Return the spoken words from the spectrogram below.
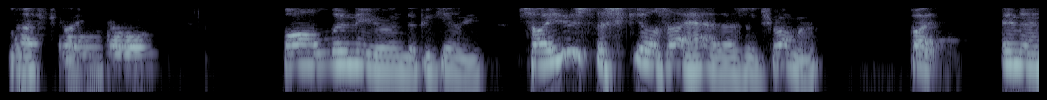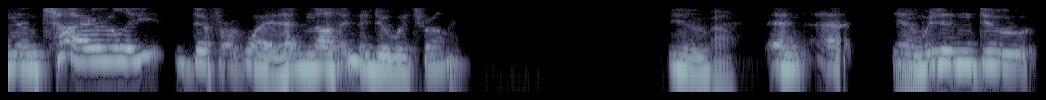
left, right. all linear in the beginning. So I used the skills I had as a drummer, but in an entirely different way. It had nothing to do with drumming. You know, Wow. and uh, you know, we didn't do,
